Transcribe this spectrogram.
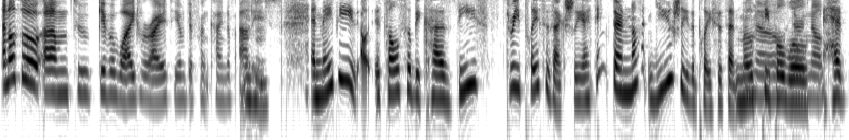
and also um, to give a wide variety of different kind of alleys. And maybe it's also because these three places actually, I think they're not usually the places that most No, people will head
